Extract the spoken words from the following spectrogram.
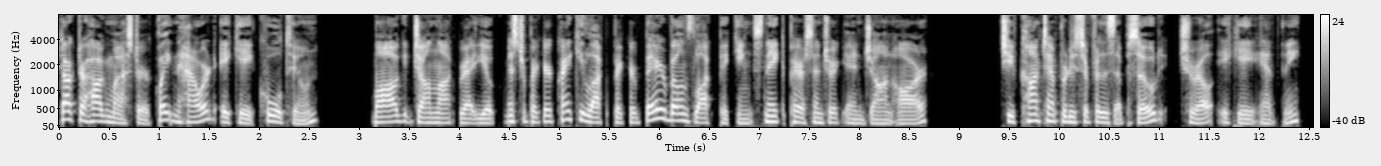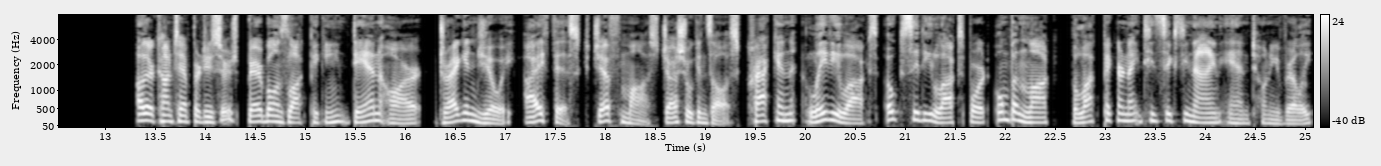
Dr. Hogmaster, Clayton Howard, aka Cool Tune, Mog, John Lock, Rat Yoke, Mr. Picker, Cranky Lockpicker, Bare Bones Lockpicking, Snake, Paracentric, and John R. Chief content producer for this episode, Terrell, aka Anthony. Other content producers, Barebones Lockpicking, Dan R., Dragon Joey, iFisk, Jeff Moss, Joshua Gonzalez, Kraken, Lady Locks, Oak City Locksport, Open Lock, The Lockpicker 1969, and Tony Verley.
